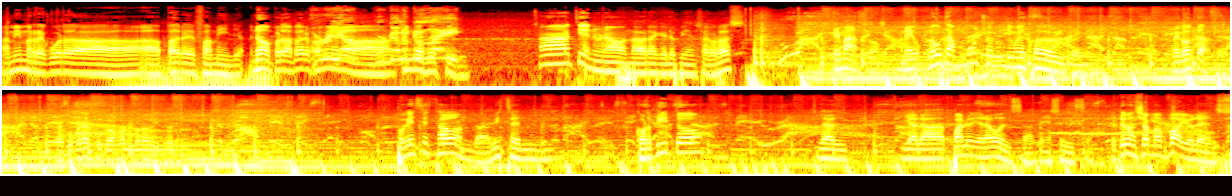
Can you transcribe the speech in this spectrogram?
A mí me recuerda a, Padre de Familia. No, perdón, a Padre de Familia no, a King of the Hill. Ah, tiene una onda ahora que lo ¿Te pienso. acordás? Temazo. Me, me gusta mucho el último disco de Obituary. Me contaste. Recuperaste tu amor por Obituary. Porque es esta onda, ¿viste? El cortito y a la palo y a la bolsa, como se dice. El tema se llama Violence,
